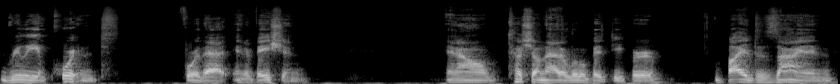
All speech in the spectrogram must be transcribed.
really important for that innovation. And I'll touch on that a little bit deeper. By design,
